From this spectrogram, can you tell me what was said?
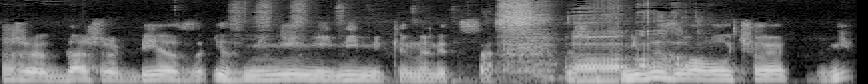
даже без изменений мимики на лице. А, не вызвало у человека ни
